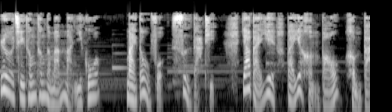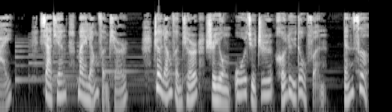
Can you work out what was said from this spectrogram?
热气腾腾的满满一锅；卖豆腐四大屉。压百叶，百叶很薄很白。夏天卖凉粉皮儿，这凉粉皮儿是用莴苣汁和绿豆粉，颜色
